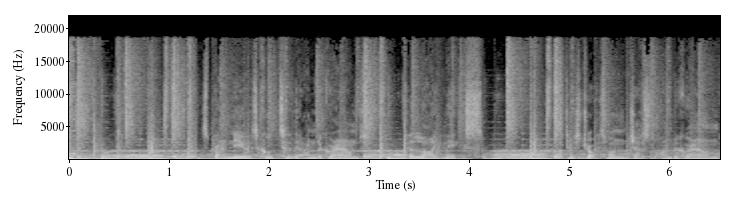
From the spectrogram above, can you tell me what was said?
It's brand new, it's called To the Underground, the light mix. Just dropped on Just Underground.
